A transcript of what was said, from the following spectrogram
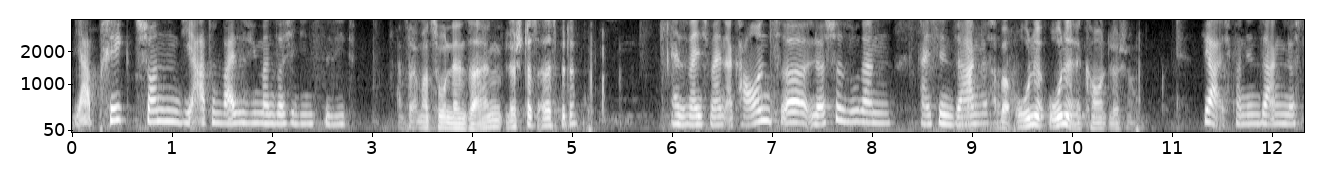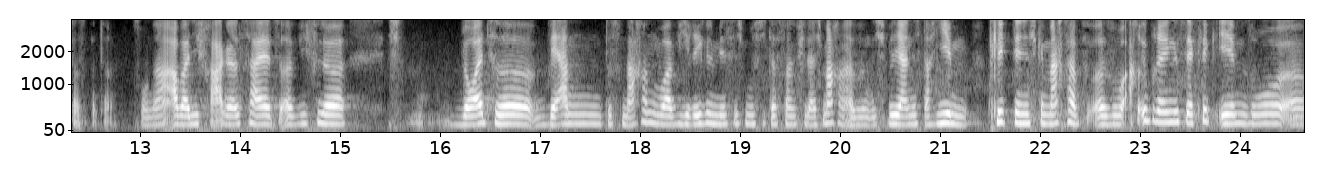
ja, prägt schon die Art und Weise, wie man solche Dienste sieht. Kannst du Amazon denn sagen, löscht das alles bitte? Also wenn ich meinen Account äh, lösche, so dann kann ich denen sagen, ja, aber ohne ohne Account-Löschung. Ja, ich kann denen sagen, löscht das bitte. So ne, aber die Frage ist halt, äh, wie viele ich Leute werden das machen, oder wie regelmäßig muss ich das dann vielleicht machen? Also ich will ja nicht nach jedem Klick, den ich gemacht habe, so, also, ach übrigens, der Klick eben so, äh,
